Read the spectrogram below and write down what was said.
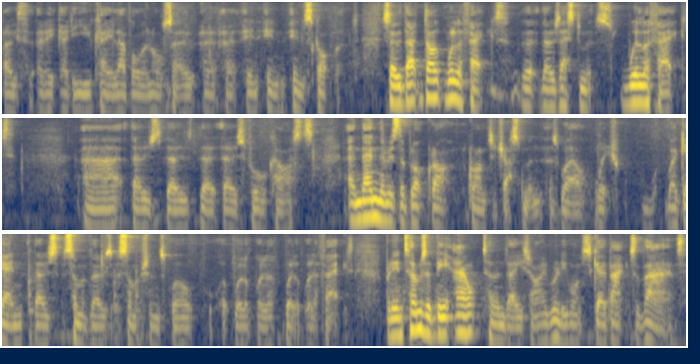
both at a, at a UK level and also uh, uh, in, in, in, Scotland. So that do, will affect, those estimates will affect uh, those, those, those, forecasts. And then there is the block grant, grant adjustment as well, which again, those, some of those assumptions will, will, will, will, affect. But in terms of the outturn data, I really want to go back to that.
